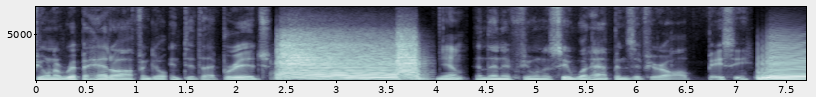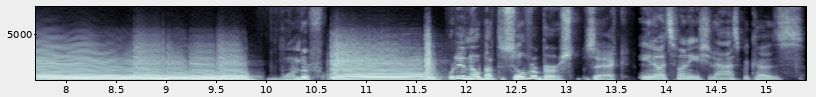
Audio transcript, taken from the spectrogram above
If you want to rip a head off and go into that bridge, Yep. and then if you want to see what happens if you're all bassy. Wonderful. What do you know about the Silverburst, Zach? You know, it's funny you should ask because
